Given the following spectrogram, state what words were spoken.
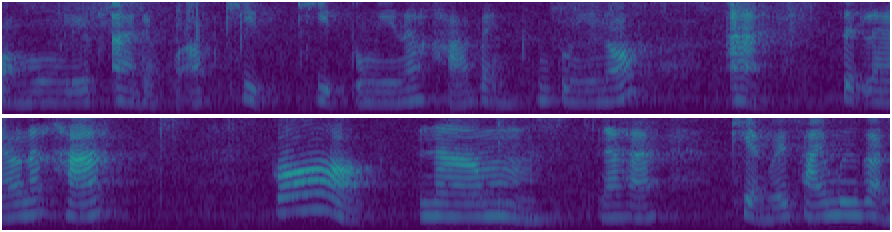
2 วงเล็บ อะเดี๋ยวขออัพขีดขีดตรงนี้นะคะ แบ่งครึ่งตรงนี้เนาะ อะ เสร็จแล้วนะคะ ก็นำนะคะ เขียนไว้ซ้ายมือก่อน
